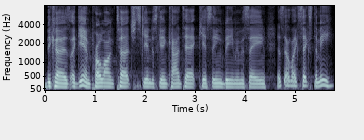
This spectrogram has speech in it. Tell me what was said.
Because again, prolonged touch, skin to skin contact, kissing, being in the same, it sounds like sex to me.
